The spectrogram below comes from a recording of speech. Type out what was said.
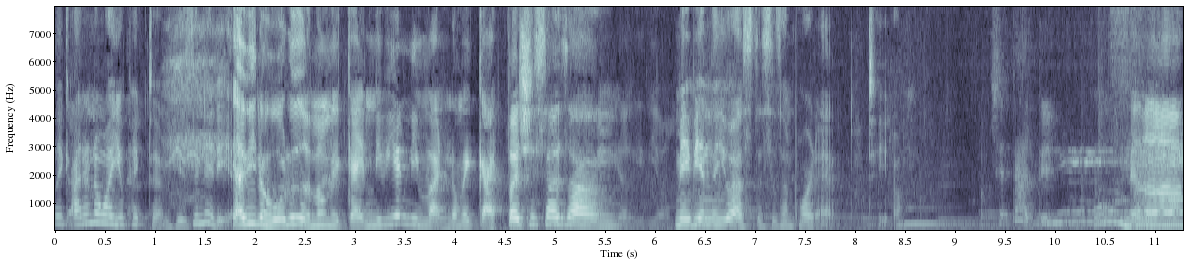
Like I don't know why you picked him. He's an idiot. A mí los boludos no me caen, ni bien ni mal, no me caen. But she says um maybe in the US this is important to you. Una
